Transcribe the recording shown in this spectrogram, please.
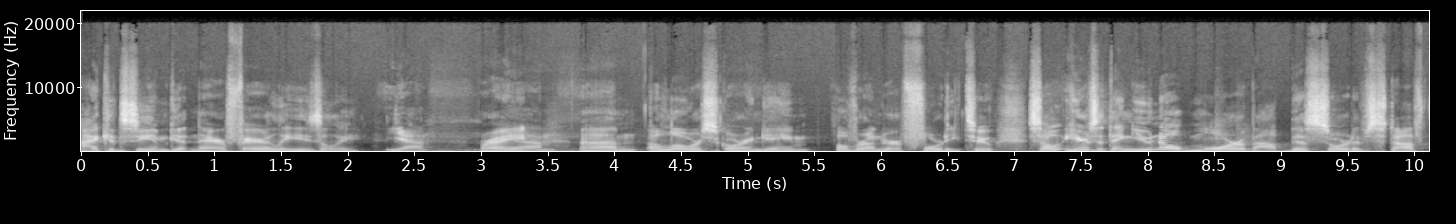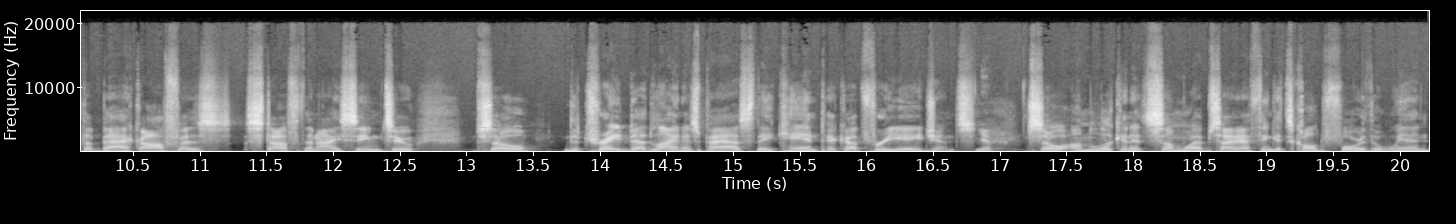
I could see him getting there fairly easily. yeah, right? Yeah. Um, a lower scoring game over under a 42. So here's the thing you know more about this sort of stuff, the back office stuff, than I seem to. So the trade deadline has passed. They can pick up free agents. Yep. So I'm looking at some website. I think it's called For the Win.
